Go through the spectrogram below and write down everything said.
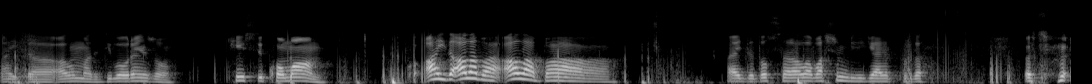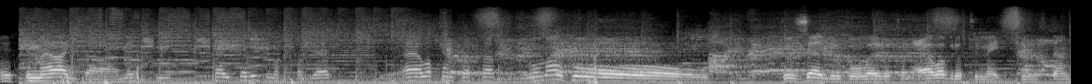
Hayda alınmadı. Di Lorenzo. Kingsley Coman. Hayda Alaba. Alaba. Hayda dostlar Alabaşın biri gəlib burada. Hayda. Messi. Təhlükəli hücuma çıxa bilər. Əla kontratak. Ronaldo. Gözəl bir qol Everton. Əla bir ötürmə idi Kimmich'dən.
